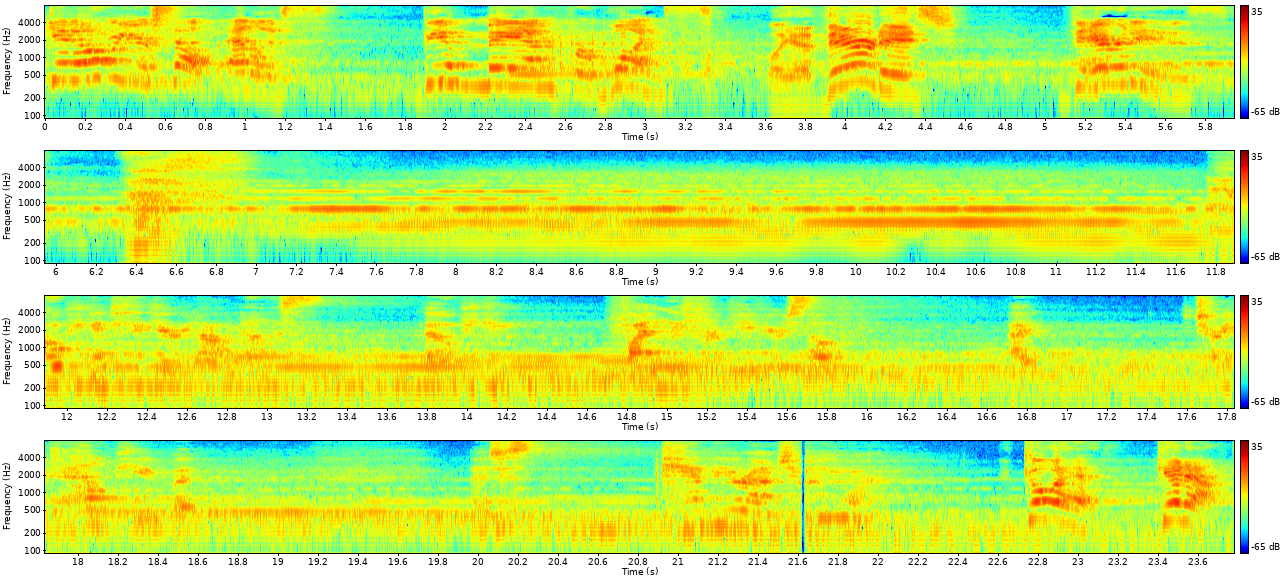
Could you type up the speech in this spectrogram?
Get over yourself, Ellis. Be a man for once. Oh, yeah, there it is. There it is. Hope you can figure it out, Ellis. I hope you can finally forgive yourself. I tried to help you, but I just can't be around you anymore. Go ahead. Get out.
